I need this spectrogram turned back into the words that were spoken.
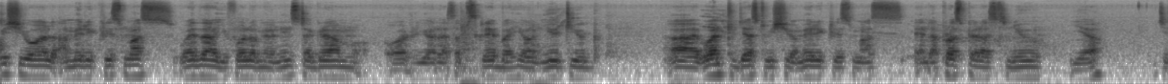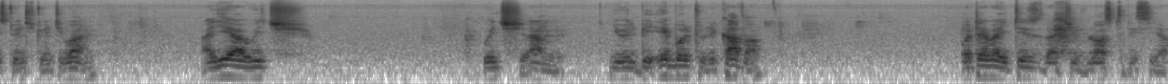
wish you all a Merry Christmas, whether you follow me on Instagram or you are a subscriber here on YouTube. I want to just wish you a Merry Christmas and a prosperous new year, which is 2021. A year which which um, you will be able to recover whatever it is that you've lost this year.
